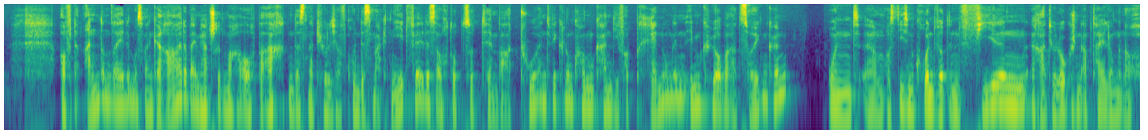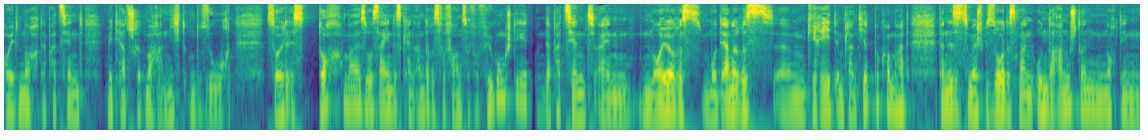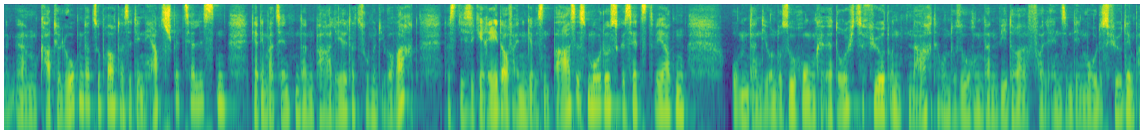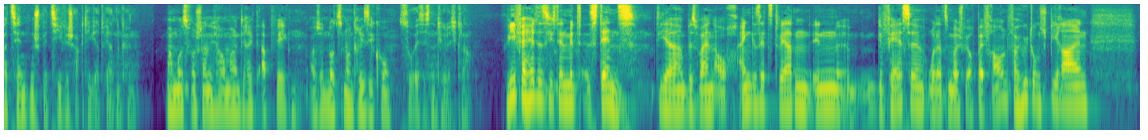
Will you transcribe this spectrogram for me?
Auf der anderen Seite muss man gerade beim Herzschrittmacher auch beachten, dass natürlich aufgrund des Magnetfeldes auch dort zur Temperaturentwicklung kommen kann, die Verbrennungen im Körper erzeugen können. Und ähm, aus diesem Grund wird in vielen radiologischen Abteilungen auch heute noch der Patient mit Herzschrittmacher nicht untersucht. Sollte es doch mal so sein, dass kein anderes Verfahren zur Verfügung steht und der Patient ein neueres, moderneres ähm, Gerät implantiert bekommen hat, dann ist es zum Beispiel so, dass man unter Umständen noch den ähm, Kardiologen dazu braucht, also den Herzspezialisten, der den Patienten dann parallel dazu mit überwacht, dass diese Geräte auf einen gewissen Basismodus gesetzt werden um dann die Untersuchung äh, durchzuführen und nach der Untersuchung dann wieder vollends in den Modus für den Patienten spezifisch aktiviert werden können. Man muss wahrscheinlich auch mal direkt abwägen, also Nutzen und Risiko. So ist es natürlich klar. Wie verhält es sich denn mit Stents, die ja bisweilen auch eingesetzt werden in ähm, Gefäße oder zum Beispiel auch bei Frauen, Verhütungsspiralen?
